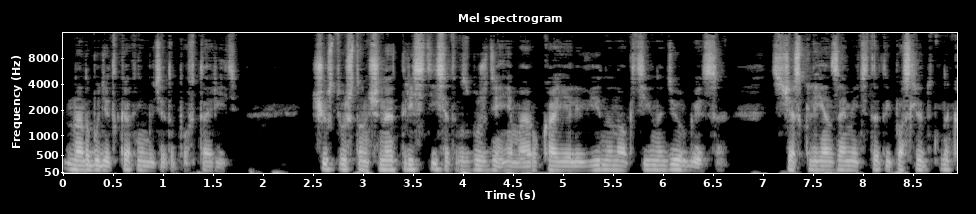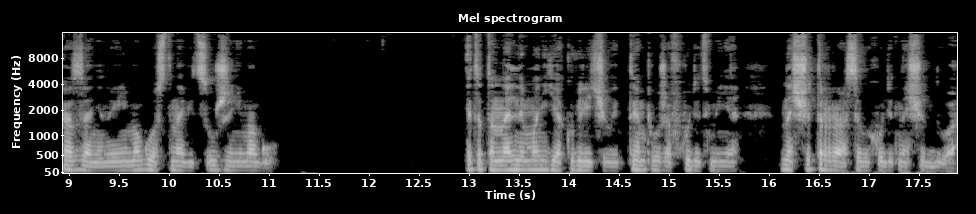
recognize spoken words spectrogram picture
Надо будет как-нибудь это повторить. Чувствую, что начинает трястись от возбуждения. Моя рука еле видно, но активно дергается. Сейчас клиент заметит это и последует наказание, но я не могу остановиться, уже не могу. Этот тональный маньяк увеличивает темп и уже входит в меня на счет раз и выходит на счет два.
